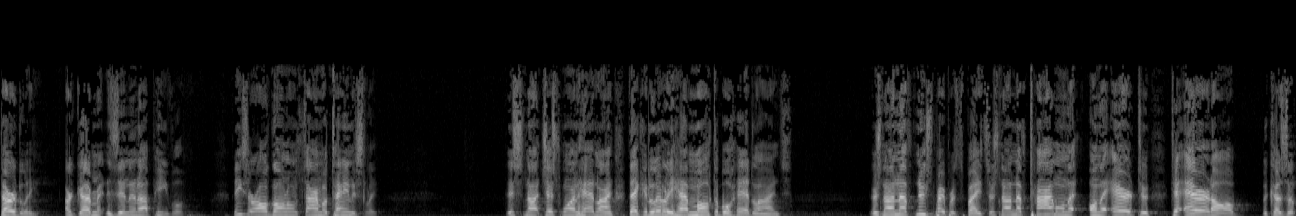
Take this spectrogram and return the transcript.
Thirdly, our government is in an upheaval. These are all going on simultaneously. This is not just one headline. They could literally have multiple headlines. There's not enough newspaper space. There's not enough time on the, on the air to, to air it all because of,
